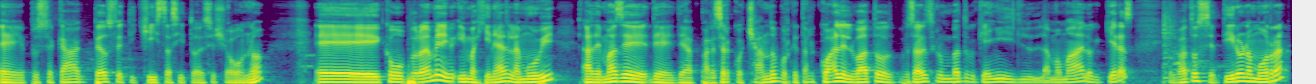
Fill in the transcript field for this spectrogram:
eh, pues acá pedos fetichistas y todo ese show, ¿no? Eh, como podrán imaginar en la movie, además de, de- aparecer cochando, porque tal cual el vato, pues, sabes que era un vato pequeño y la mamá, lo que quieras, el vato se tira una morra.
